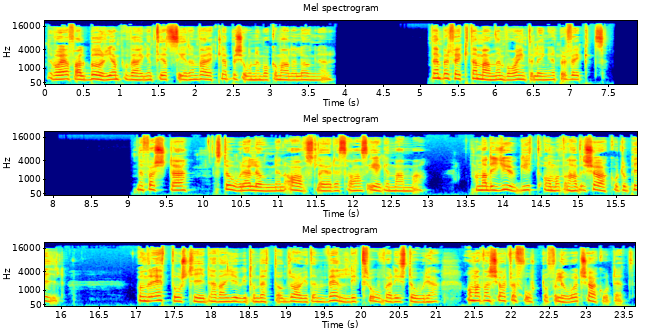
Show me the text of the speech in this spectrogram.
Det var i alla fall början på vägen till att se den verkliga personen bakom alla lögner. Den perfekta mannen var inte längre perfekt. Den första stora lögnen avslöjades av hans egen mamma. Han hade ljugit om att han hade körkort och bil. Under ett års tid hade han ljugit om detta och dragit en väldigt trovärdig historia om att han kört för fort och förlorat körkortet.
